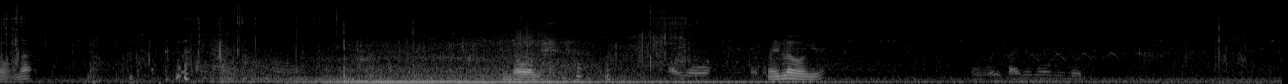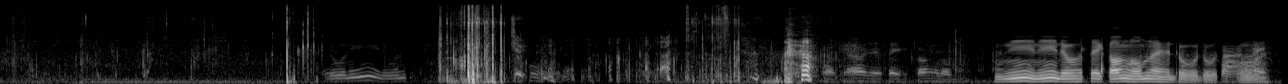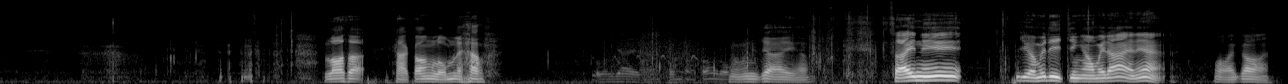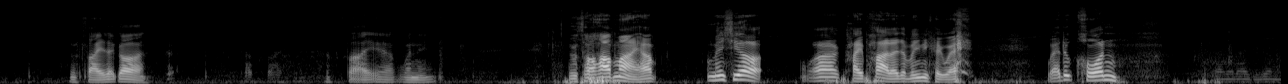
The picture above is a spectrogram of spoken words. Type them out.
ลงแล้วโดนแล้วไซโลไซโลอย่างเงี้ยโอ้ยไซไม่ไม่มีหลุดดูนี่ดูนี่บอกแล้วจะเตะกล้องล้มนี่นี่ดูเตะกล้องล้มเลยดูดูปลาโอ้อะไรยรอดซะ ขากล้องล้มเลยครับตัวมันใหญ่นะผมหากล้องล้มมันใหญ่ครับ ไซส์นี้เหยื่อไม่ดีจริงเอาไม่ได้เนี่ยบอกไว้ก่อนดูไซส์ซะก่อนตัดไซไซส์ครับวันนี้ ดูสภาพใหม่ครับ ไม่เชื่อว่าใครพลาดแล้วจะไม่มีใครแวะ แวะทุกคนไม่ได้เรื่อง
